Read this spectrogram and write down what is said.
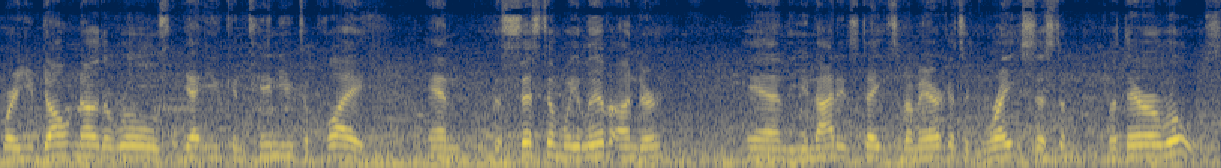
where you don't know the rules yet you continue to play. And the system we live under in the United States of America, it's a great system, but there are rules.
